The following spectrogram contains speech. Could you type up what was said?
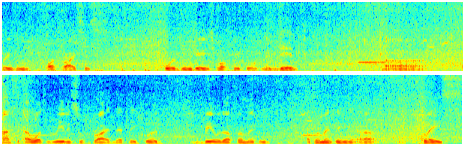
raising pot prices would engage more people. It did. Uh, I, th- I was really surprised that they could build a fermenting, a fermenting uh, place,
